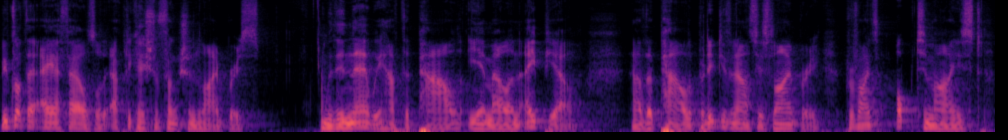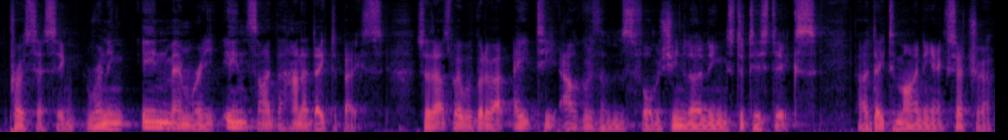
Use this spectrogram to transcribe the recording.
We've got the AFLs or the application function libraries. Within there, we have the PAL, EML, and APL. Now, the PAL, the Predictive Analysis Library, provides optimized processing running in memory inside the HANA database. So that's where we've got about 80 algorithms for machine learning, statistics, uh, data mining, etc.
